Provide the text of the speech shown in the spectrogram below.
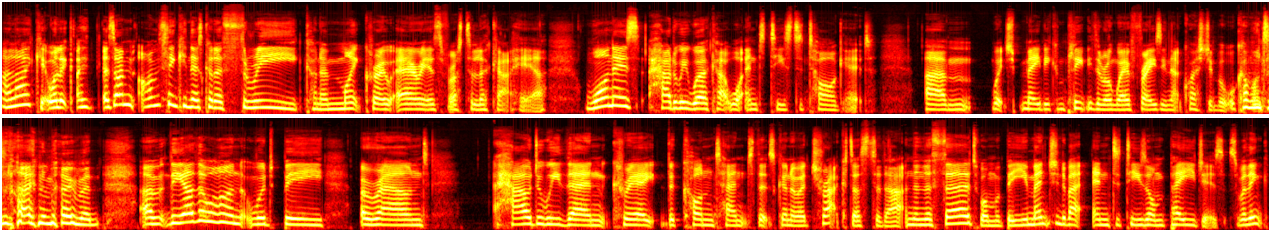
I like it. Well, look, I, as I'm, I'm thinking, there's kind of three kind of micro areas for us to look at here. One is how do we work out what entities to target, um, which may be completely the wrong way of phrasing that question, but we'll come on to that in a moment. Um, the other one would be around how do we then create the content that's going to attract us to that? And then the third one would be you mentioned about entities on pages. So I think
